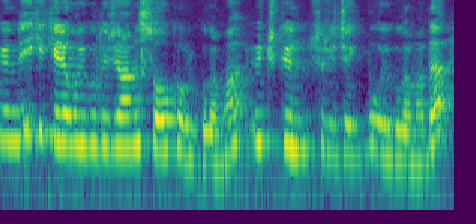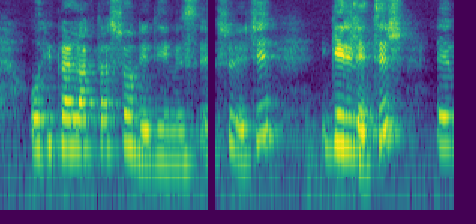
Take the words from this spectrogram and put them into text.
günde iki kere uygulayacağınız soğuk uygulama, üç gün sürecek bu uygulamada o hiperlaktasyon dediğimiz e, süreci geriletir. E,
